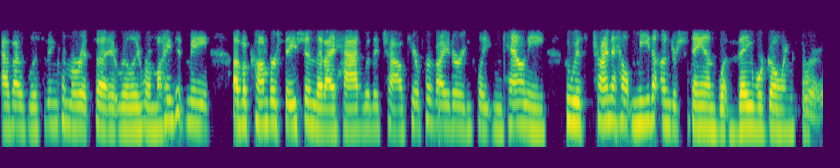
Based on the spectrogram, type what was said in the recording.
as I was listening to Maritza, it really reminded me of a conversation that I had with a child care provider in Clayton County who was trying to help me to understand what they were going through.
